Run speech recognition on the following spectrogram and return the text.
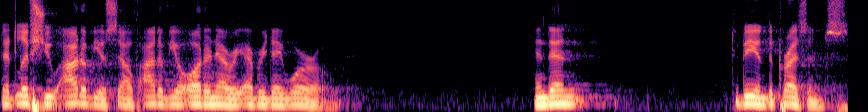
that lifts you out of yourself, out of your ordinary everyday world. And then to be in the presence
